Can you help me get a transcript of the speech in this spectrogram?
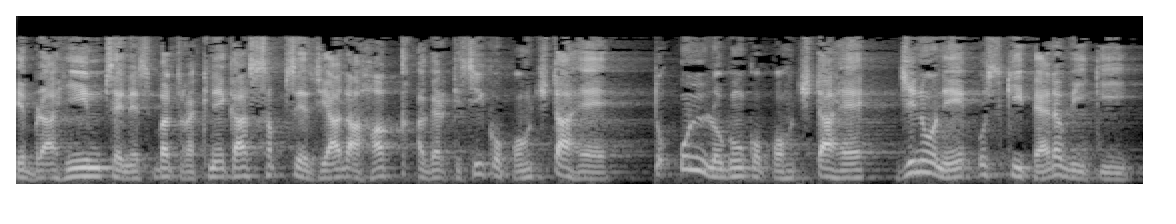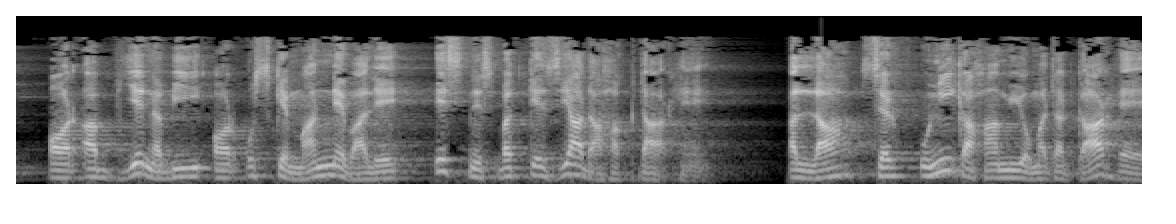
ابراہیم سے نسبت رکھنے کا سب سے زیادہ حق اگر کسی کو پہنچتا ہے، تو ان لوگوں کو پہنچتا ہے جنہوں نے اس کی پیروی کی۔ اور اب یہ نبی اور اس کے ماننے والے اس نسبت کے زیادہ حقدار ہیں۔ اللہ صرف انہی کا حامی و مددگار ہے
